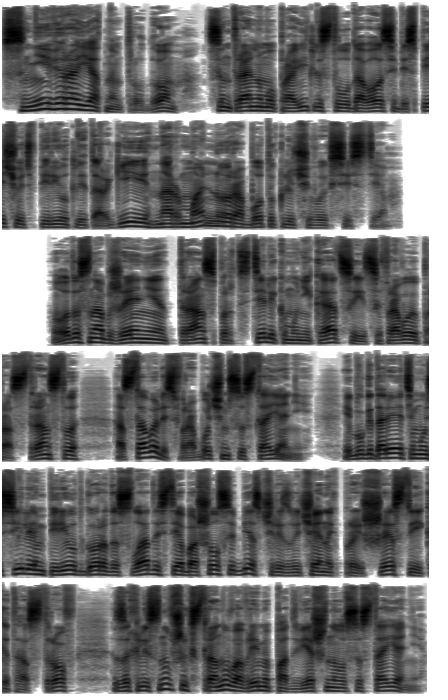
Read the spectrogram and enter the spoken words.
С невероятным трудом центральному правительству удавалось обеспечивать в период литургии нормальную работу ключевых систем. Водоснабжение, транспорт, телекоммуникации и цифровое пространство оставались в рабочем состоянии, И благодаря этим усилиям период города сладости обошелся без чрезвычайных происшествий и катастроф, захлестнувших страну во время подвешенного состояния.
